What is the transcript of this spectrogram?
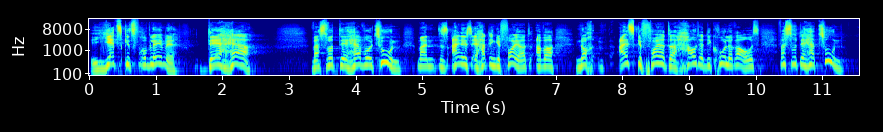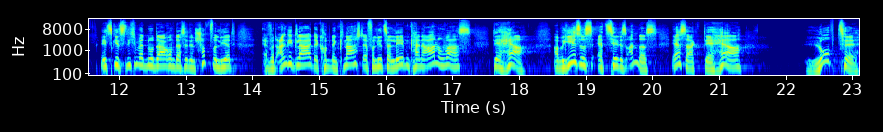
jetzt gibt es Probleme. Der Herr. Was wird der Herr wohl tun? Ich meine, das eine ist, er hat ihn gefeuert, aber noch als Gefeuerter haut er die Kohle raus. Was wird der Herr tun? Jetzt geht es nicht mehr nur darum, dass er den Job verliert. Er wird angeklagt, er kommt in den Knast, er verliert sein Leben, keine Ahnung was. Der Herr. Aber Jesus erzählt es anders. Er sagt, der Herr lobte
